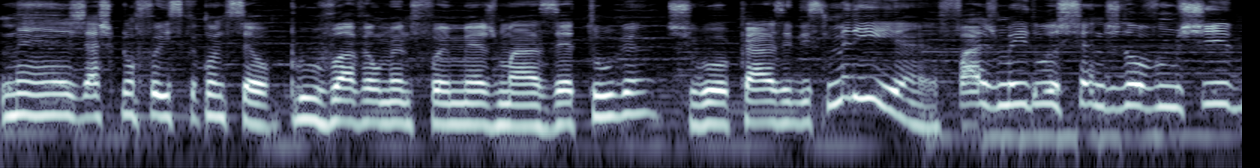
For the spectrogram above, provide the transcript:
Mas acho que não foi isso que aconteceu. Provavelmente foi mesmo a Zetuga, chegou a casa e disse: Maria, faz-me aí duas sandes de ovo mexido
